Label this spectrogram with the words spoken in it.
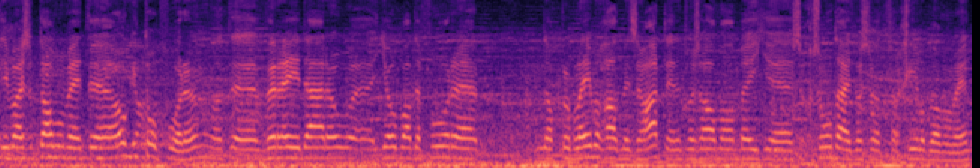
die was op dat moment ook in topvorm. Want we reden daar, Joop had daarvoor nog problemen gehad met zijn hart. En het was allemaal een beetje, zijn gezondheid was wat fragiel op dat moment.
